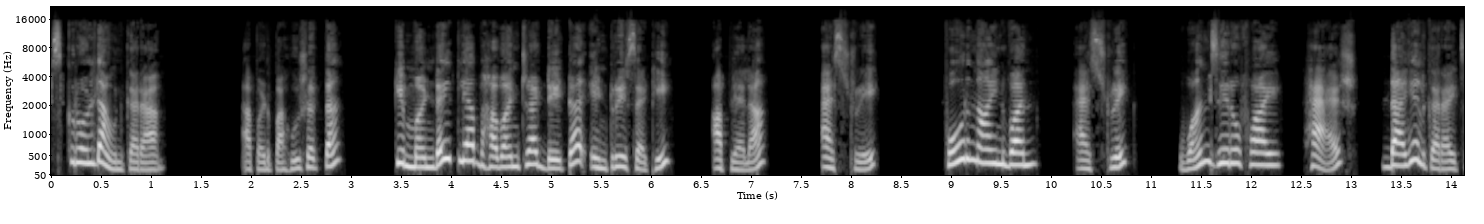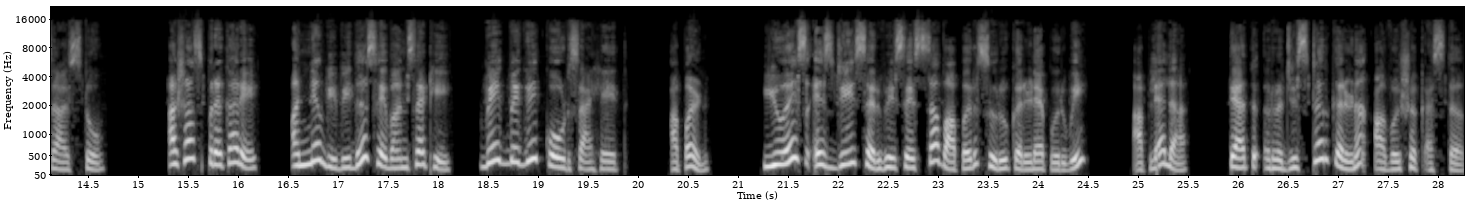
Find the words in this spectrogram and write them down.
स्क्रोल डाऊन करा. आपण पाहू शकता की मंडईतल्या भावांच्या डेटा एंट्रीसाठी आपल्याला asterisk four nine one asterisk one zero five hash dial करायचा असतो. अशाच प्रकारे अन्य विविध सेवांसाठी वेगवेगळे कोड्स आहेत. आपण यूएसएसडी सर्व्हिसेसचा वापर सुरू करण्यापूर्वी आपल्याला त्यात रजिस्टर करणं आवश्यक असतं.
